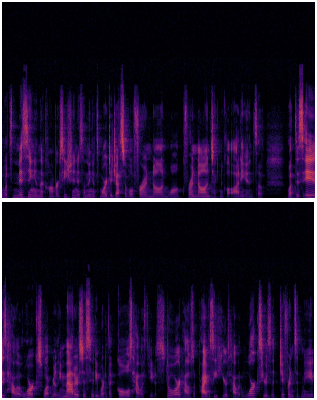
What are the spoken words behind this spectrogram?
what's missing in the conversation is something that's more digestible for a non-wonk, for a non-technical audience of what this is, how it works, what really matters to city, what are the goals, how is data stored, how's the privacy, here's how it works, here's the difference it made.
